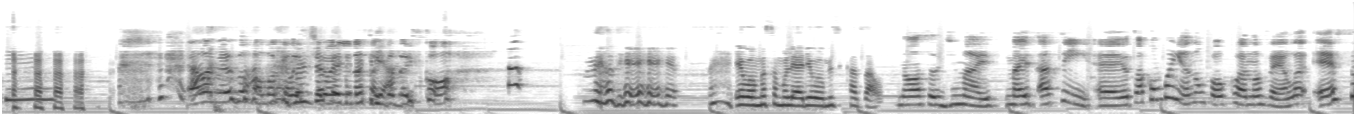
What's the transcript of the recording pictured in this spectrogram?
Deus. Ela mesma falou que ela esperou ele na saída da escola. Meu Deus. Eu amo essa mulher e eu amo esse casal. Nossa, demais. Mas, assim, é, eu tô acompanhando um pouco a novela. Essa,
